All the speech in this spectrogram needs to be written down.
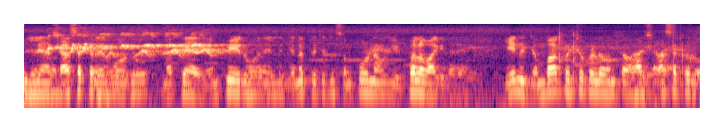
ಇಲ್ಲಿನ ಶಾಸಕರಿರ್ಬೋದು, ಮತ್ತು ಎಂ ಪಿ ಇರ್ಬೋದು, ಇಲ್ಲಿ ಜನಪ್ರತಿನಿಧಿ ಸಂಪೂರ್ಣವಾಗಿ ವಿಫಲವಾಗಿದ್ದಾರೆ. ಏನು ಜಂಬಾ ಕೊಚ್ಚಿಕೊಳ್ಳುವಂತಹ ಶಾಸಕರು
